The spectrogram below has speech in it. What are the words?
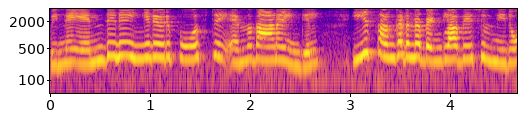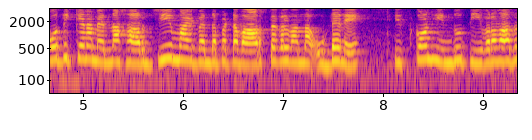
പിന്നെ എന്തിനെ ഇങ്ങനെ ഒരു പോസ്റ്റ് എന്നതാണെങ്കിൽ ഈ സംഘടന ബംഗ്ലാദേശിൽ നിരോധിക്കണം എന്ന ഹർജിയുമായി ബന്ധപ്പെട്ട വാർത്തകൾ വന്ന ഉടനെ ഇസ്കോൺ ഹിന്ദു തീവ്രവാദ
